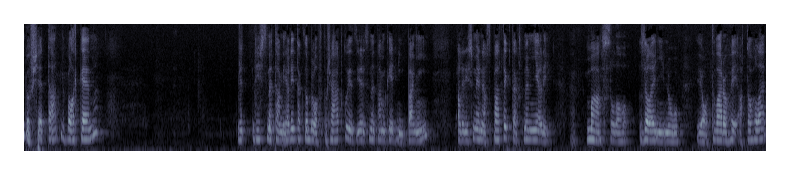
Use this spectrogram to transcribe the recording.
do Všeta vlakem. Když jsme tam jeli, tak to bylo v pořádku, jezdili jsme tam k jedné paní, Ale když jsme na zpátek, tak jsme měli máslo, zeleninu, jo, tvarohy a tohle.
